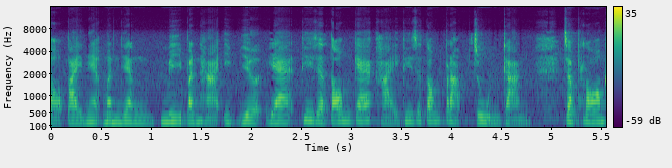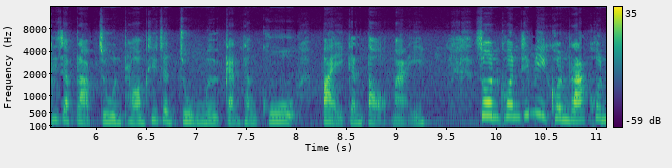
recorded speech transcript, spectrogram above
ต่อไปเนี่ยมันยังมีปัญหาอีกเยอะแยะที่จะต้องแก้ไขที่จะต้องปรับจูนกัน จะพร้อมที่จะปรับจูนพร้อมที่จะจูงมือกันทั้งคู่ไปกันต่อไหม ส่วนคนที่มีคนรักคน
